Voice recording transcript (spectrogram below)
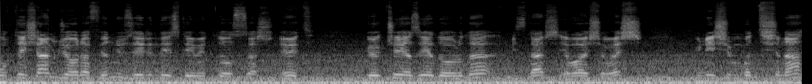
muhteşem coğrafyanın üzerindeyiz kıymetli dostlar. Evet. Gökçeyazı'ya doğru da bizler yavaş yavaş güneşin batışına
